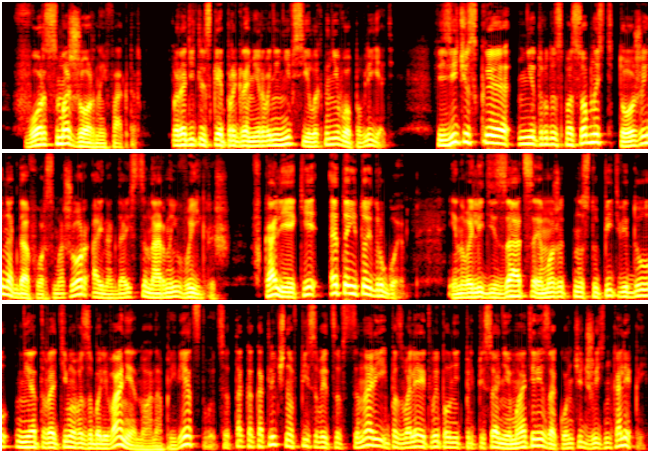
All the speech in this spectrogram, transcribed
– форс-мажорный фактор. Родительское программирование не в силах на него повлиять. Физическая нетрудоспособность тоже иногда форс-мажор, а иногда и сценарный выигрыш. В калеке это и то, и другое. Инвалидизация может наступить ввиду неотвратимого заболевания, но она приветствуется, так как отлично вписывается в сценарий и позволяет выполнить предписание матери закончить жизнь калекой.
